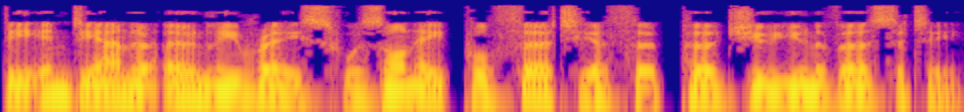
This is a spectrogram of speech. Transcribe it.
The Indiana-only race was on April 30 at Purdue University.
